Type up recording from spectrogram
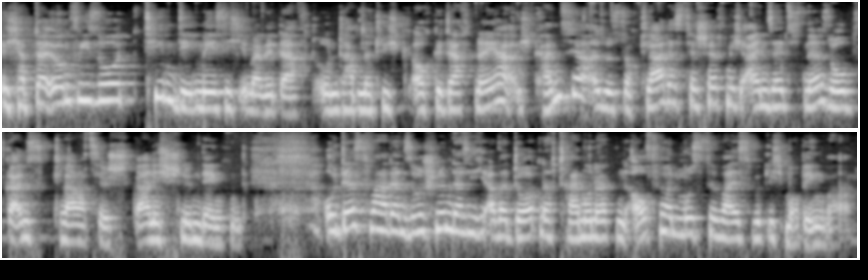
Ich habe da irgendwie so teammäßig immer gedacht und habe natürlich auch gedacht, naja, ich kann es ja, also ist doch klar, dass der Chef mich einsetzt, ne? so ganz klassisch, gar nicht schlimm denkend. Und das war dann so schlimm, dass ich aber dort nach drei Monaten aufhören musste, weil es wirklich Mobbing war.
